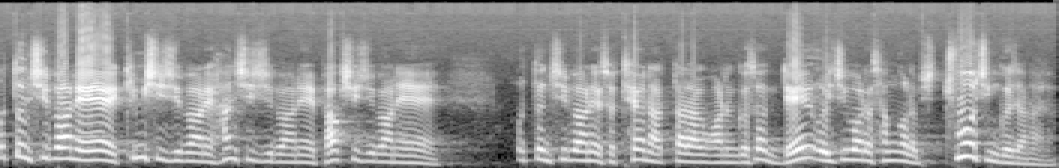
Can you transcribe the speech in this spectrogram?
어떤 집안에, 김씨 집안에, 한씨 집안에, 박씨 집안에 어떤 집안에서 태어났다라고 하는 것은 내 의지와는 상관없이 주어진 거잖아요.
